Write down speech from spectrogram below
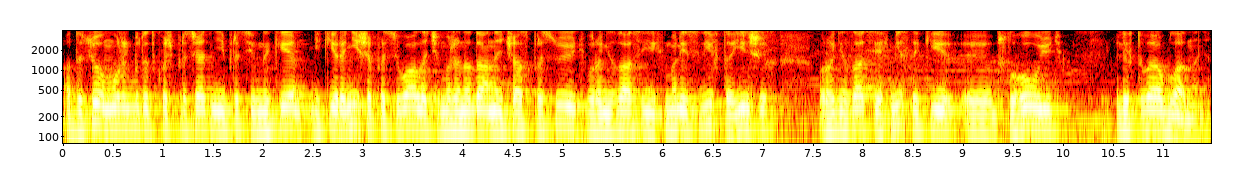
А до цього можуть бути також причетні і працівники, які раніше працювали чи може на даний час працюють в організації Хмельницький та інших організаціях міста, які е, обслуговують ліфтове обладнання.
